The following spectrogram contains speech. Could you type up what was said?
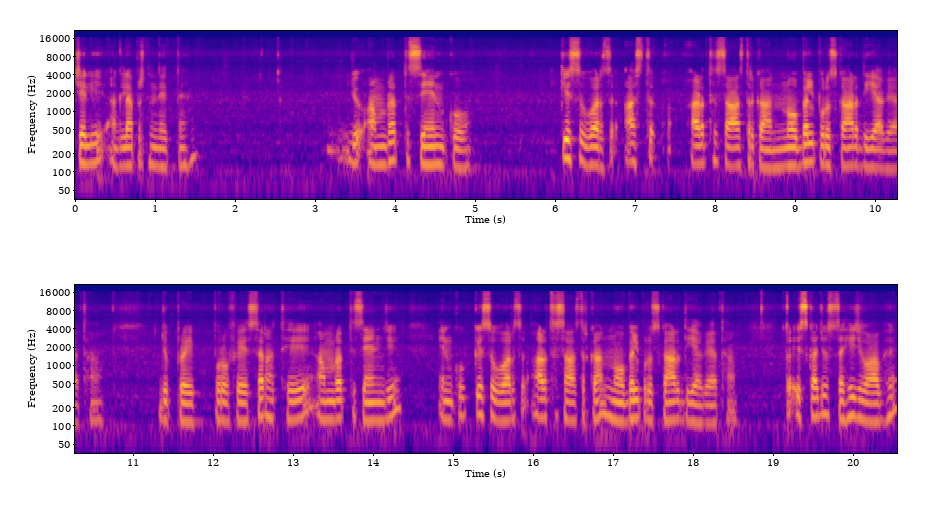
चलिए अगला प्रश्न देखते हैं। जो अमृत सेन को किस वर्ष अस्थ अर्थशास्त्र का नोबेल पुरस्कार दिया गया था, जो प्रोफेसर थे अमृत सेन जी। इनको किस वर्ष अर्थशास्त्र का नोबेल पुरस्कार दिया गया था? तो इसका जो सही जवाब है,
